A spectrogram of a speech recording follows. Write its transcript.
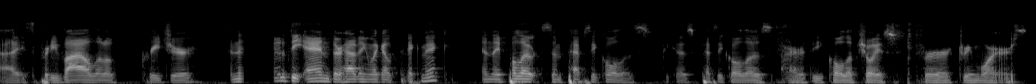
Uh, he's a pretty vile little creature. And then at the end, they're having like a picnic and they pull out some Pepsi Colas because Pepsi Colas are the cola of choice for Dream Warriors.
